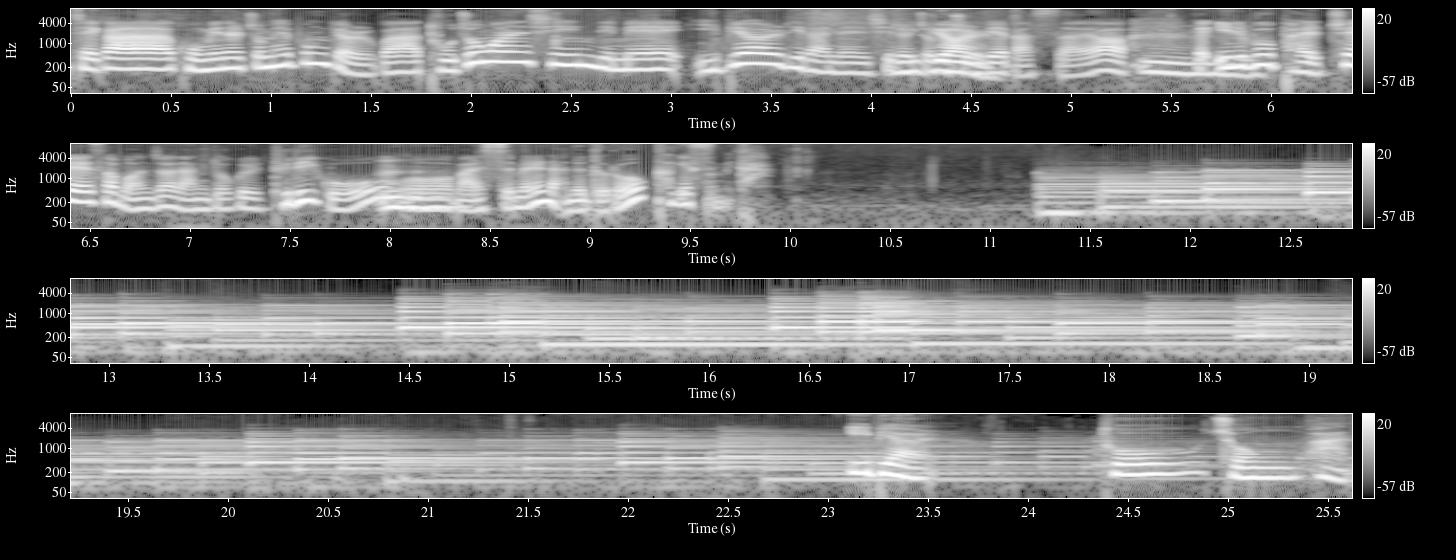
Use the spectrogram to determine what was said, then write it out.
제가 고민을 좀 해본 결과 도종환 시인님의 이별이라는 시를 이별. 좀 준비해봤어요. 음. 그러니까 일부 발췌해서 먼저 낭독을 드리고 음. 어, 말씀을 나누도록 하겠습니다. 이별 도종환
